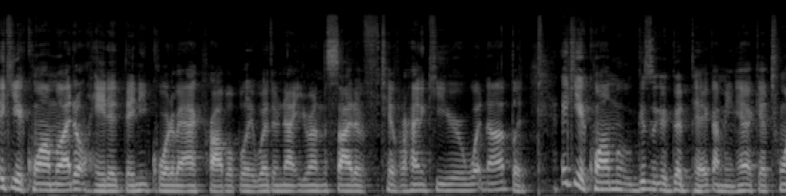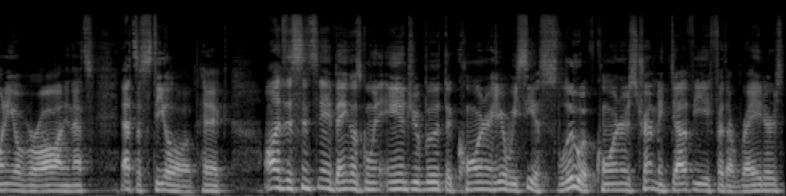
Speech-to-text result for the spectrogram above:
Ike Ekwonu, I don't hate it. They need quarterback probably, whether or not you're on the side of Taylor Heinicke or whatnot. But Ike Ekwonu is a good pick. I mean, heck, at 20 overall, I mean that's that's a steal of a pick. On to the Cincinnati Bengals going Andrew Booth, the corner here. We see a slew of corners. Trent McDuffie for the Raiders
